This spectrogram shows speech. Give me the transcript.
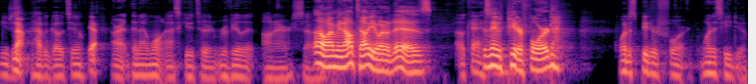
You just No. have a go-to. Yeah. All right, then I won't ask you to reveal it on air. So Oh, I mean, I'll tell you what it is. okay. His name is Peter Ford. What is Peter Ford? What does he do?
